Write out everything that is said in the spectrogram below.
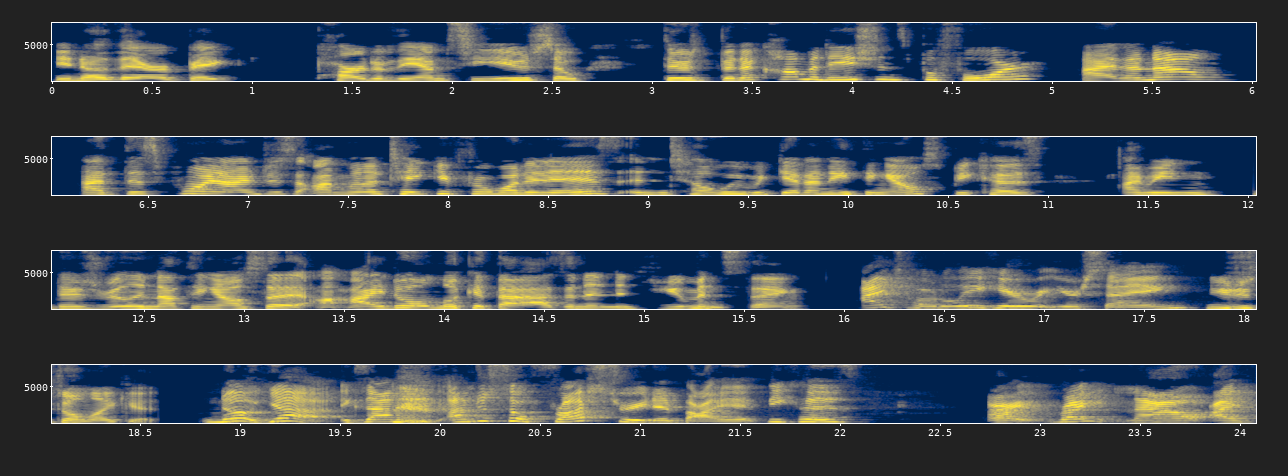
you know they're a big part of the MCU. So there's been accommodations before. I don't know. At this point, I'm just I'm gonna take it for what it is until we would get anything else because I mean, there's really nothing else that I I don't look at that as an Inhumans thing. I totally hear what you're saying. You just don't like it. No, yeah, exactly. I'm just so frustrated by it because all right, right now I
